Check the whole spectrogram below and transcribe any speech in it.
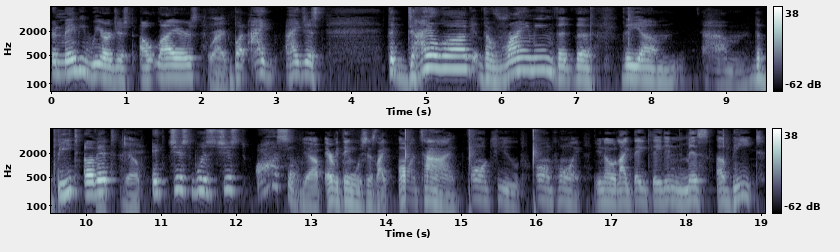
and maybe we are just outliers. Right. But I I just the dialogue, the rhyming, the the the um um the beat of it. Yep. It just was just awesome. Yep, everything was just like on time, on cue, on point. You know, like they they didn't miss a beat.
